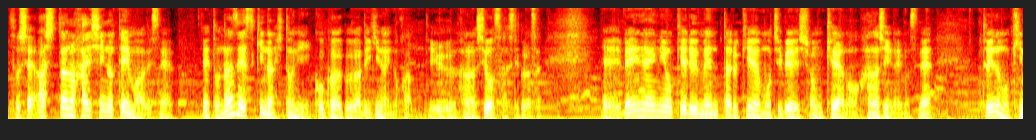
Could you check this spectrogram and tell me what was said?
そして明日の配信のテーマはですね、えっと、なぜ好きな人に告白ができないのかっていう話をさせてください。えー、恋愛におけるメンタルケアモチベーションケアの話になりますね。というのも昨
